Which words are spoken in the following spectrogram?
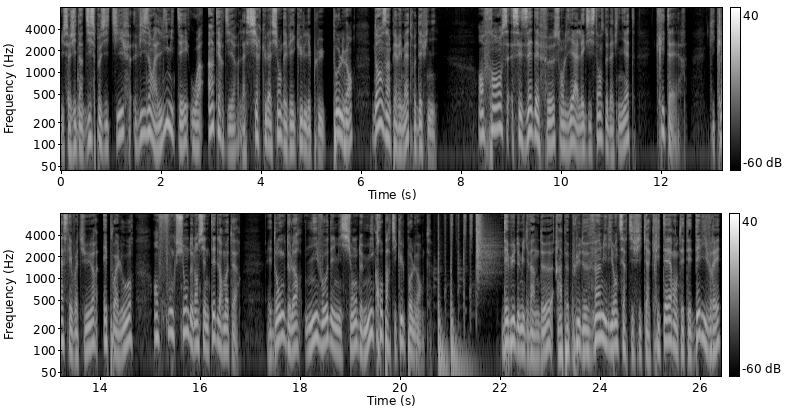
Il s'agit d'un dispositif visant à limiter ou à interdire la circulation des véhicules les plus polluants dans un périmètre défini. En France, ces ZFE sont liés à l'existence de la vignette critères, qui classe les voitures et poids lourds en fonction de l'ancienneté de leur moteur, et donc de leur niveau d'émission de microparticules polluantes. Début 2022, un peu plus de 20 millions de certificats critères ont été délivrés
